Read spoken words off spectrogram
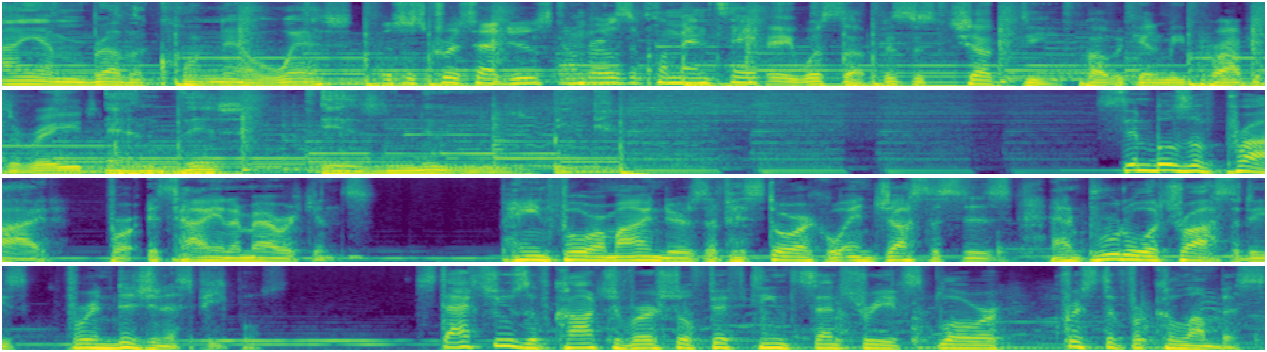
I am Brother Cornel West. This is Chris Hedges. I'm Rosa Clemente. Hey, what's up? This is Chuck D, Public Enemy Prophets of Rage. And this is Newsbeat. Symbols of pride for Italian Americans. Painful reminders of historical injustices and brutal atrocities for indigenous peoples. Statues of controversial 15th century explorer Christopher Columbus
